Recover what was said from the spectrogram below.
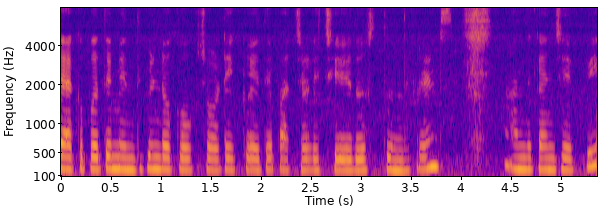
లేకపోతే మెంతిపిండి ఒక్కొక్క చోట ఎక్కువైతే పచ్చడి చేదొస్తుంది ఫ్రెండ్స్. అందుకని చెప్పి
